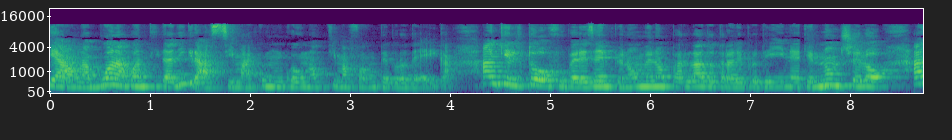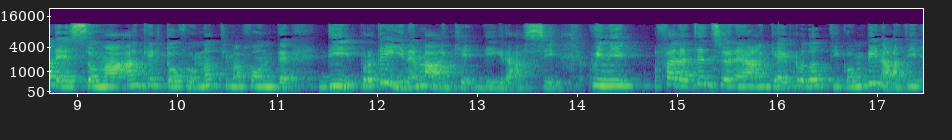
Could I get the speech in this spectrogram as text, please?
che ha una buona quantità di grassi ma è comunque un'ottima fonte proteica. Anche il tofu per esempio, non ve ne ho parlato tra le proteine che non ce l'ho adesso, ma anche il tofu è un'ottima fonte di proteine ma anche di grassi. Quindi fate attenzione anche ai prodotti combinati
